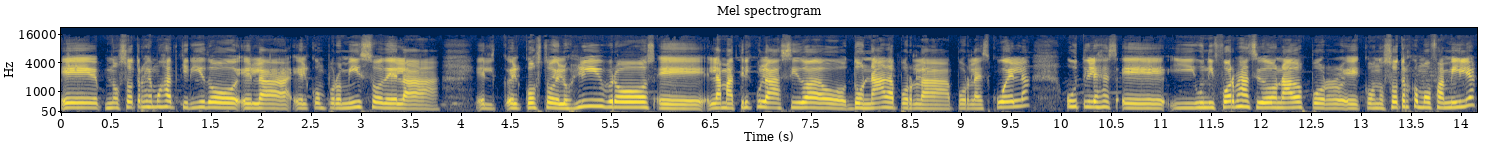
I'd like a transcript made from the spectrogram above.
Eh, nosotros hemos adquirido el, compromiso de la, el, el, costo de los libros, la matrícula ha sido donada por la, por la escuela, útiles y uniformes han sido donados por, eh, con nosotros como familia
